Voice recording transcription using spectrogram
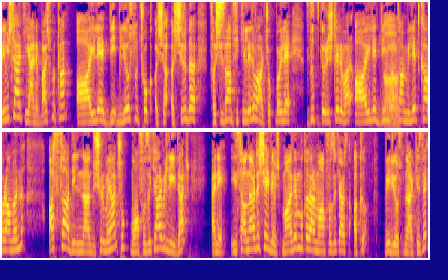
Demişler ki yani başbakan aile biliyorsun çok aşa- aşırı da faşizan fikirleri var. Çok böyle zıt görüşleri var. Aile, din, Aa. vatan, millet kavramlarını asla dilinden düşürmeyen çok muhafazakar bir lider. Hani insanlar da şey demiş madem bu kadar muhafazakarsın akıl veriyorsun herkese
